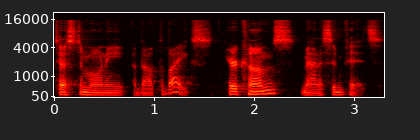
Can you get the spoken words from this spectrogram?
testimony about the bikes. Here comes Madison Pitts.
